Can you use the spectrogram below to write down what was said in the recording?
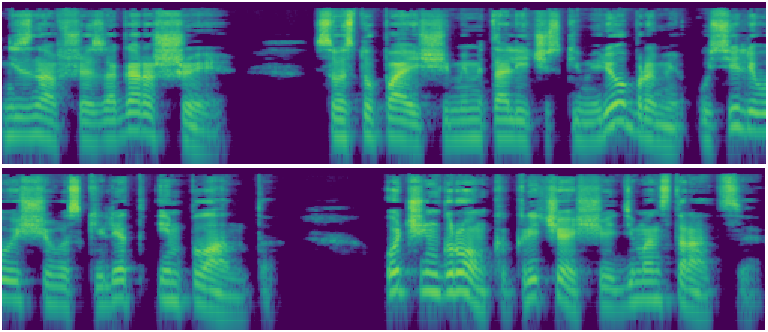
не знавшая загара шея, с выступающими металлическими ребрами, усиливающего скелет импланта. Очень громко кричащая демонстрация,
